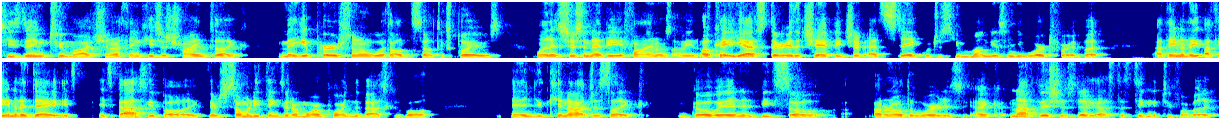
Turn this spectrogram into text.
he's doing too much, and I think he's just trying to like make it personal with all the Celtics players. When it's just an NBA Finals, I mean, okay, yes, there is a championship at stake, which is humongous, and you worked for it. But at the end of the at the end of the day, it's it's basketball. Like there's so many things that are more important than basketball, and you cannot just like go in and be so I don't know what the word is. Like not vicious. That's that's taking it too far, but like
